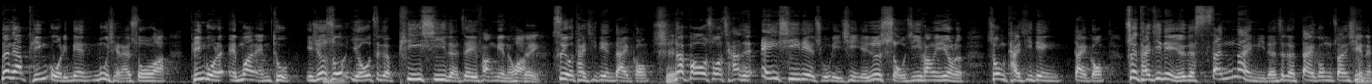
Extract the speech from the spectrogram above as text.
那你看苹果里面目前来说的话，苹果的 M1、M2，也就是说由这个 PC 的这一方面的话，对，是由台积电代工。是。那包括说它的 A 系列处理器，也就是手机方面用的，是用台积电代工。所以台积电有一个三纳米的这个代工专线呢，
